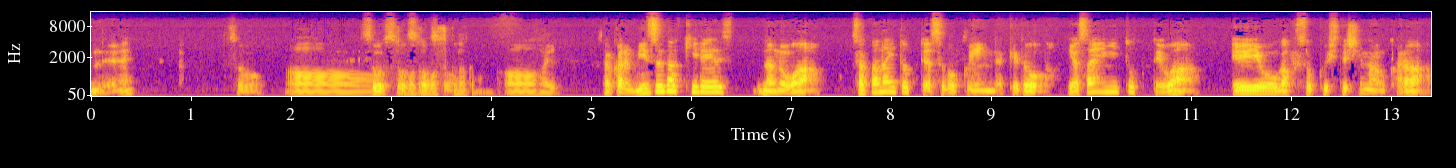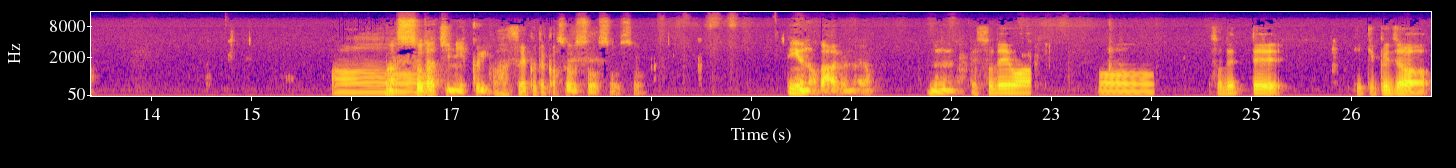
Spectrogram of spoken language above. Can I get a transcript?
んだよね。そう。ああ、そうそうそうそもそも少なくなる。ああ、はい。だから水がきれいなのは、魚にとってはすごくいいんだけど、野菜にとっては栄養が不足してしまうから、ああ。まあ育ちにくい。あそういうことか。そうそうそうそう。っていうのがあるのよ。うん。でそれは、あーそれって、結局じゃあ、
